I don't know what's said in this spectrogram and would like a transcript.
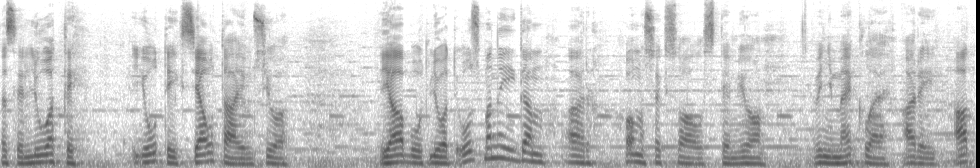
tas ir ļoti jūtīgs jautājums, jo jābūt ļoti uzmanīgam ar homoseksuālistiem, jo viņi meklē arī at,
